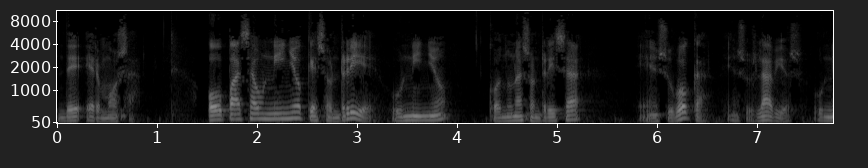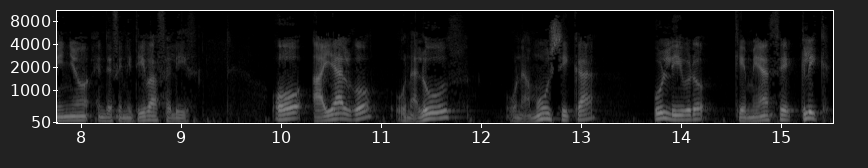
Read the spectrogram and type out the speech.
de hermosa. O pasa un niño que sonríe, un niño con una sonrisa en su boca, en sus labios, un niño en definitiva feliz. O hay algo, una luz, una música, un libro que me hace clic,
